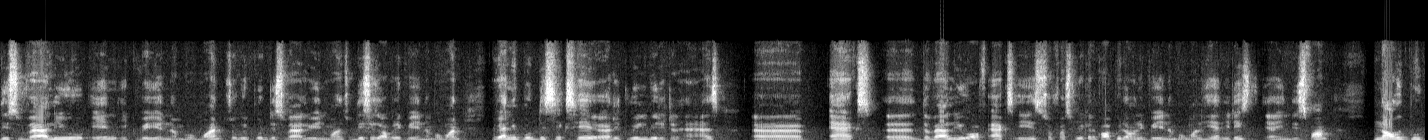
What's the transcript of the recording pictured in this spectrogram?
this value in equation number one. So we put this value in one. So this is our equation number one. When you put this 6 here it will be written as x uh, the value of x is so first we can copy down equation number one here. It is uh, in this form. Now we put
